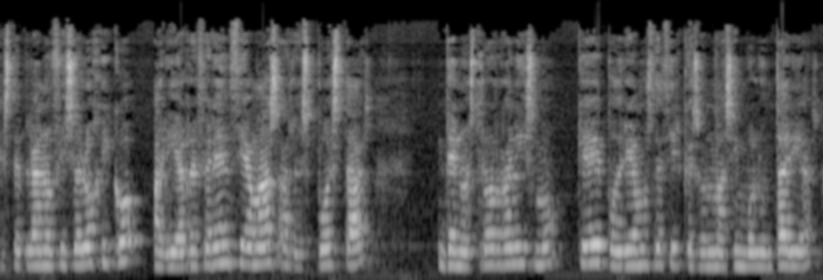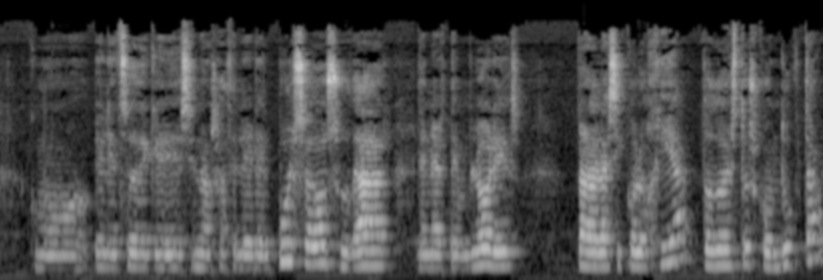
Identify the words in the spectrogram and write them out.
Este plano fisiológico haría referencia más a respuestas de nuestro organismo que podríamos decir que son más involuntarias, como el hecho de que se nos acelere el pulso, sudar, tener temblores. Para la psicología todo esto es conducta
